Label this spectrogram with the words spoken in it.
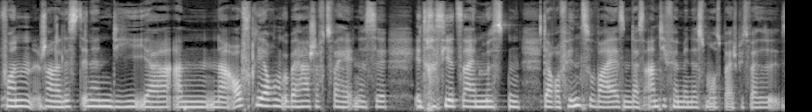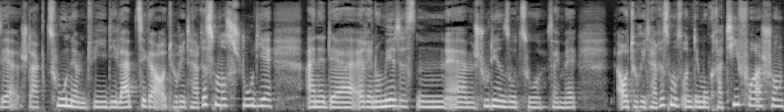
von JournalistInnen, die ja an einer Aufklärung über Herrschaftsverhältnisse interessiert sein müssten, darauf hinzuweisen, dass Antifeminismus beispielsweise sehr stark zunimmt, wie die Leipziger Autoritarismusstudie, eine der renommiertesten ähm, Studien so zu, sag ich mal, Autoritarismus und Demokratieforschung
